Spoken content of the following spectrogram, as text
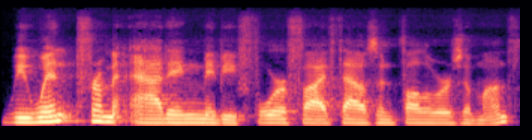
we went from adding maybe four or 5,000 followers a month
